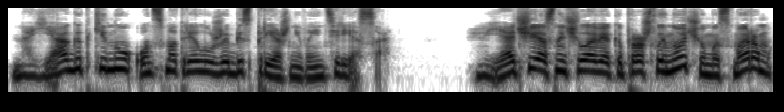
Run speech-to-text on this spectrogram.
На Ягодкину он смотрел уже без прежнего интереса. Я честный человек, и прошлой ночью мы с мэром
